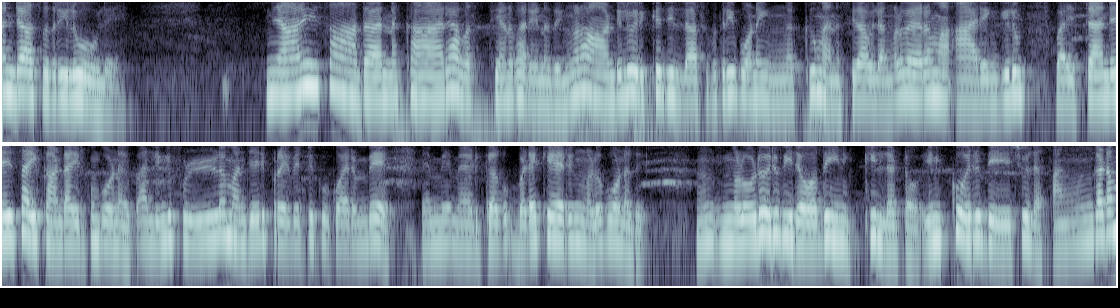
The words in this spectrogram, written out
എന്റെ ആസ്പത്രിയിൽ പോകൂലേ ഞാൻ ഈ സാധാരണക്കാര അവസ്ഥയാണ് പറയണത്. നിങ്ങൾ ആണ്ടിൽ ഒരിക്കൽ ജില്ലാ ആശുപത്രി പോണ നിങ്ങൾക്ക് മനസ്സിലാവില്ല നിങ്ങൾ വേറെ ആരെങ്കിലും ബൈസ്റ്റാൻഡേഴ്സ് ആയിക്കാണ്ടായിരിക്കും പോണത് അല്ലെങ്കിൽ ഫുള്ള് മഞ്ചേരി പ്രൈവറ്റ് കൊരമ്പേ എം എ മെഡിക്കൽ ഇവിടെയൊക്കെ ആയിരിക്കും നിങ്ങൾ പോണത്. നിങ്ങളോട് ഒരു വിരോധം എനിക്കില്ല കേട്ടോ എനിക്കൊരു ദേഷ്യമില്ല സങ്കടം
